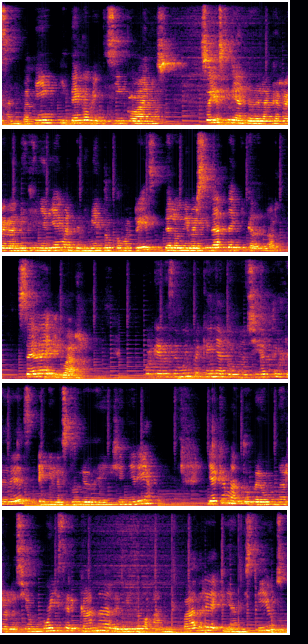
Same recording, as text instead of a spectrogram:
San Patín y tengo 25 años. Soy estudiante de la carrera de Ingeniería en Mantenimiento Automotriz de la Universidad Técnica del Norte, sede Ibarra. Porque desde muy pequeña tuve un cierto interés en el estudio de ingeniería, ya que mantuve una relación muy cercana debido a mi padre y a mis tíos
